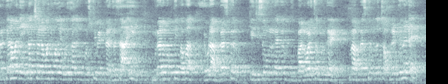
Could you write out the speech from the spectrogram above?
कारण त्यामध्ये एका क्षणामध्ये मला एवढ्या साऱ्या गोष्टी भेटतात जसं आई मुलाला बघते बाबा एवढा अभ्यास कर. केजीचा मुलगा आहे बालवाडीचा मुलगा आहे. तुला अभ्यास कर तुला चॉकलेट देणार आहे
